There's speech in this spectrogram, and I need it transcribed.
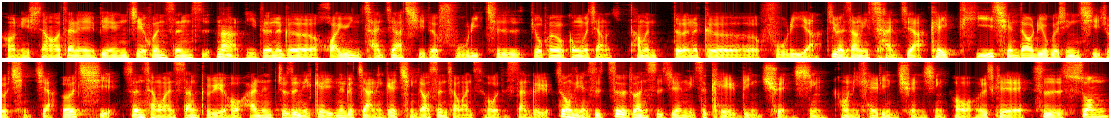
哦，你想要在那边结婚生子，那你的那个怀孕产假期的福利，其实有朋友跟我讲，他们的那个福利啊，基本上你产假可以提前到六个星期就请假，而且生产完三个月后还能就是你可以那个假你可以请到生产完之后的三个月。重点是这段时间你是。可以领全薪哦，你可以领全薪哦，而且是双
